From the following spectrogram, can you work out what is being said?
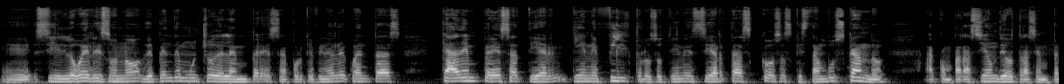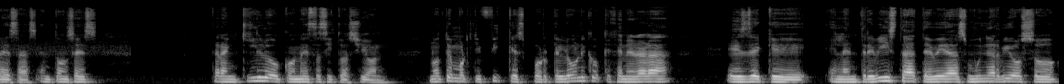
eh, si lo eres o no depende mucho de la empresa, porque a final de cuentas cada empresa tiene filtros o tiene ciertas cosas que están buscando a comparación de otras empresas. Entonces, tranquilo con esta situación. No te mortifiques porque lo único que generará es de que en la entrevista te veas muy nervioso,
